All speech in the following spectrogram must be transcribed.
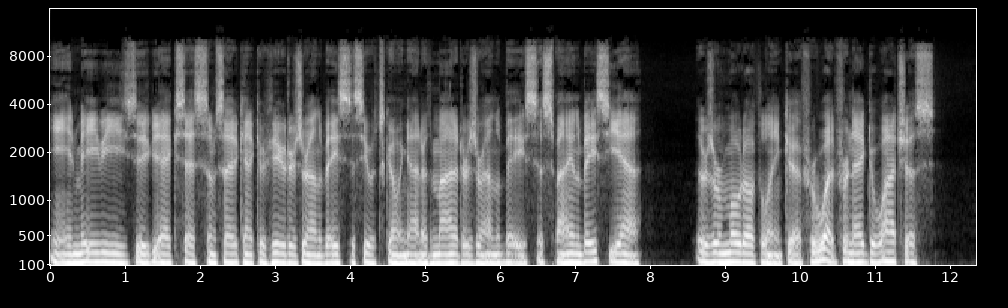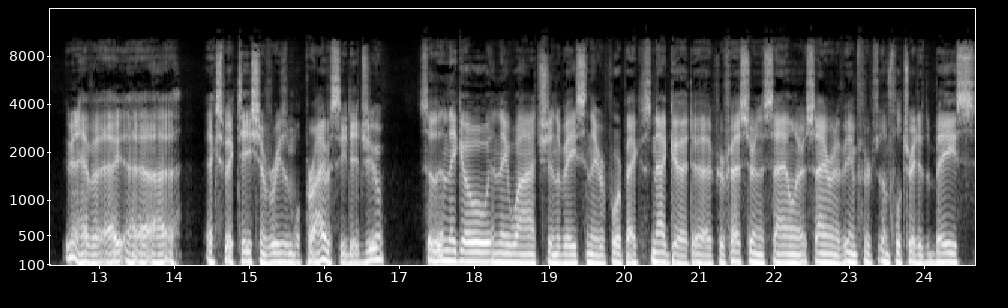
and maybe access some kind of computers around the base to see what's going on, or the monitors around the base. A spy on the base? Yeah. There's a remote uplink. Uh, for what? For NAG to watch us. You didn't have a, a, a, expectation of reasonable privacy, did you? So then they go and they watch in the base and they report back. It's not good. Uh, professor and the silent, siren have infiltrated the base.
